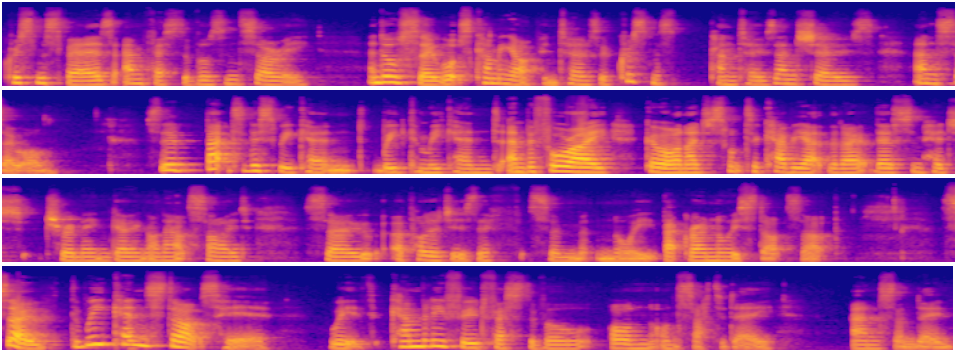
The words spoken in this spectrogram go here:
Christmas fairs, and festivals in Surrey, and also what's coming up in terms of Christmas pantos and shows, and so on. So back to this weekend, week and weekend, and before I go on, I just want to caveat that I, there's some hedge trimming going on outside, so apologies if some noise, background noise starts up. So the weekend starts here with Camberley Food Festival on on Saturday and Sunday,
